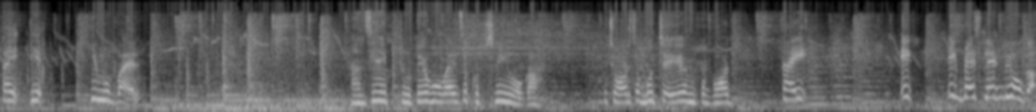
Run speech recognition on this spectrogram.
ताई ये ये मोबाइल। मानसी ये टूटे हुए मोबाइल से कुछ नहीं होगा। कुछ और सबूत चाहिए हमको बहुत। ताई एक एक ब्रेसलेट भी होगा।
